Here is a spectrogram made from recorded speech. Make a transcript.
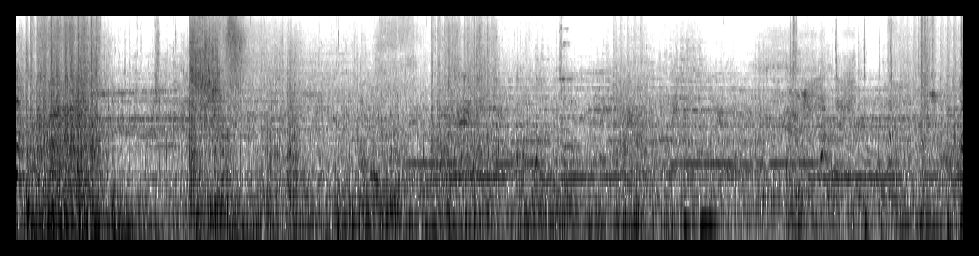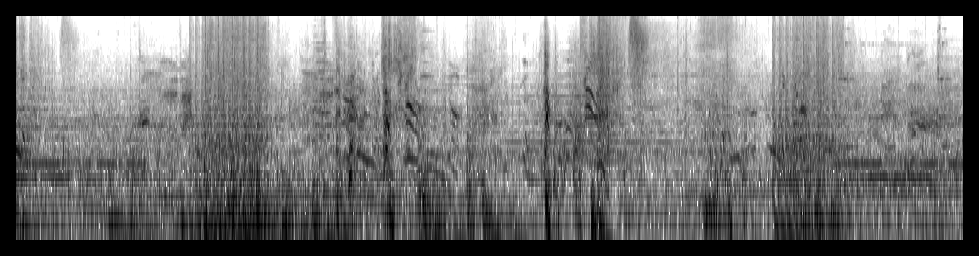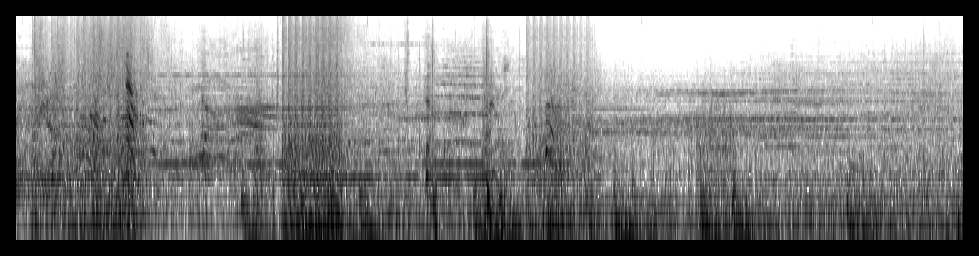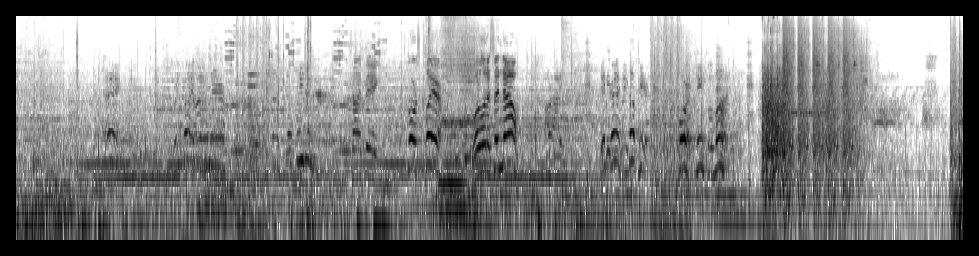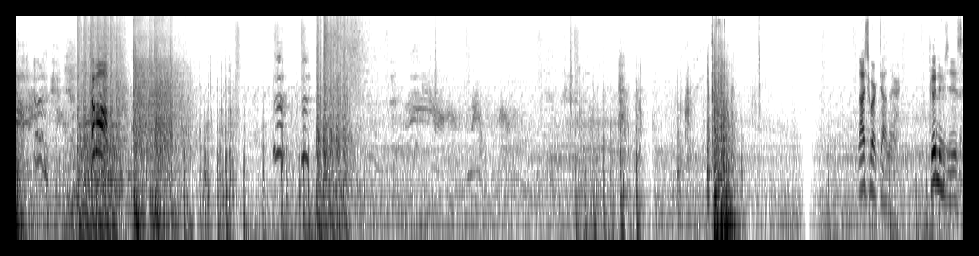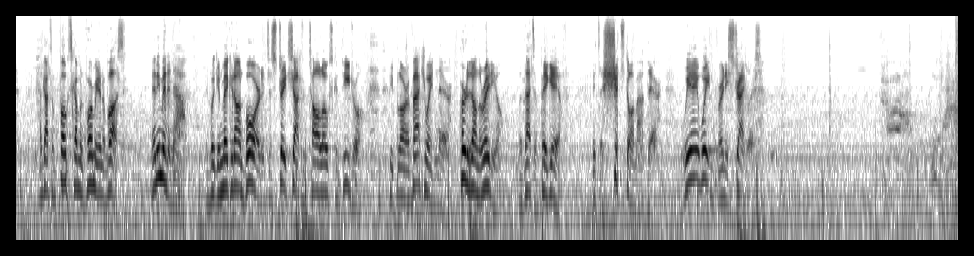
Huh. In now? All right. Get your asses up here. Forrest, change the line. Come on! Nice work down there. Good news is, I got some folks coming for me in a bus. Any minute now. If we can make it on board, it's a straight shot to Tall Oaks Cathedral. People are evacuating there. Heard it on the radio. But that's a big if. It's a shitstorm out there. We ain't waiting for any stragglers.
